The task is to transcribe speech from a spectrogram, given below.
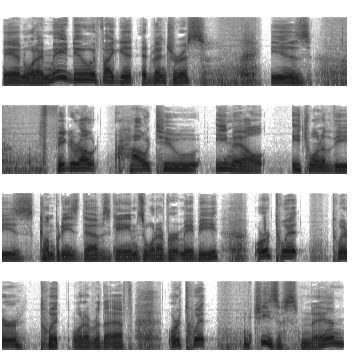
And what I may do if I get adventurous is figure out how to email each one of these companies, devs, games, whatever it may be, or twit, Twitter, twit, whatever the F, or twit, Jesus, man,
